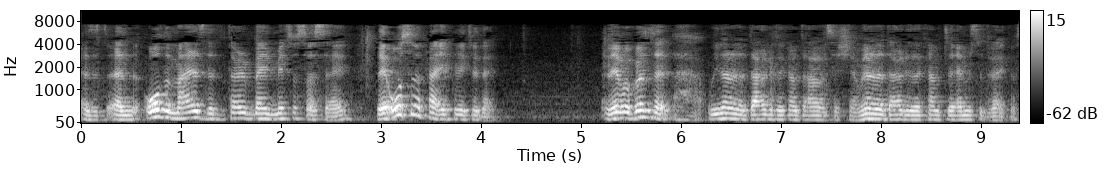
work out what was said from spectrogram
it- and all the matters that the Torah made mitzvahs say, they also apply equally today. And therefore, person said, ah, we don't know the dargah to come to Avos Hashem, we don't know the dargah to come to Emes Dvekos.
